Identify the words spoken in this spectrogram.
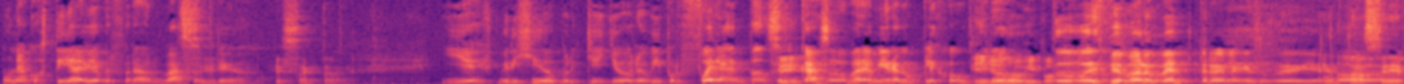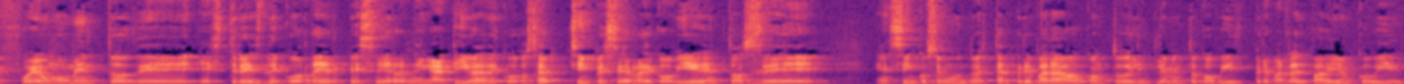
una costilla le había perforado el vaso, Sí, creo. Exactamente. Y es brígido porque yo lo vi por fuera, entonces Sí. el caso para mí era complejo. Y yo lo vi por tú dentro. viste por dentro lo que sucedía. Entonces Oh. fue un momento de estrés de correr PCR negativa, de, o sea, sin PCR de COVID, entonces en 5 segundos estar preparado con todo el implemento COVID, preparar el pabellón COVID,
